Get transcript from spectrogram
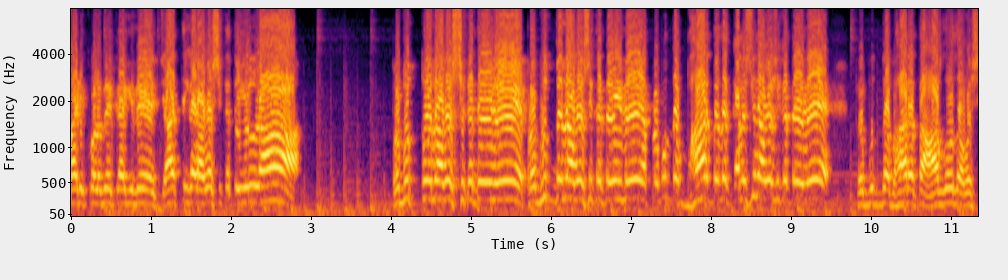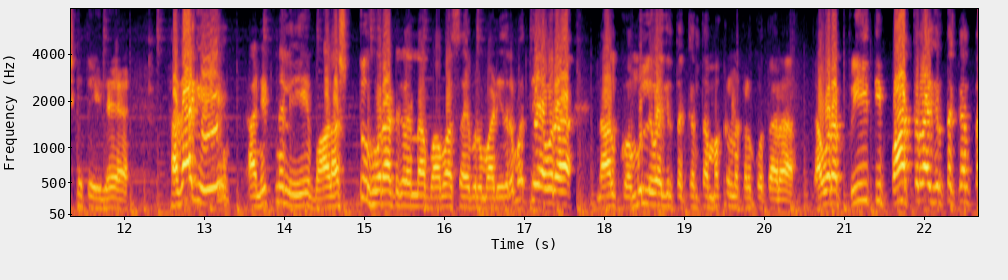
ಮಾಡಿಕೊಳ್ಬೇಕಾಗಿದೆ ಜಾತಿಗಳ ಅವಶ್ಯಕತೆ ಇಲ್ಲ ಪ್ರಭುತ್ವದ ಅವಶ್ಯಕತೆ ಇದೆ ಪ್ರಬುದ್ಧದ ಅವಶ್ಯಕತೆ ಇದೆ ಪ್ರಬುದ್ಧ ಭಾರತದ ಕನಸಿನ ಅವಶ್ಯಕತೆ ಇದೆ ಪ್ರಬುದ್ಧ ಭಾರತ ಆಗೋದ ಅವಶ್ಯಕತೆ ಇದೆ ಹಾಗಾಗಿ ಆ ನಿಟ್ಟಿನಲ್ಲಿ ಬಹಳಷ್ಟು ಹೋರಾಟಗಳನ್ನ ಬಾಬಾ ಸಾಹೇಬರು ಮಾಡಿದ್ರು ಮತ್ತೆ ಅವರ ನಾಲ್ಕು ಅಮೂಲ್ಯವಾಗಿರ್ತಕ್ಕಂಥ ಮಕ್ಕಳನ್ನ ಕಳ್ಕೊತಾರ ಅವರ ಪ್ರೀತಿ ಪಾತ್ರರಾಗಿರ್ತಕ್ಕಂತ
